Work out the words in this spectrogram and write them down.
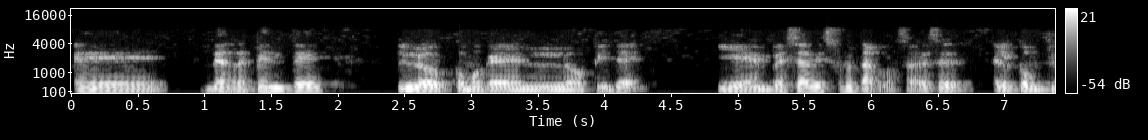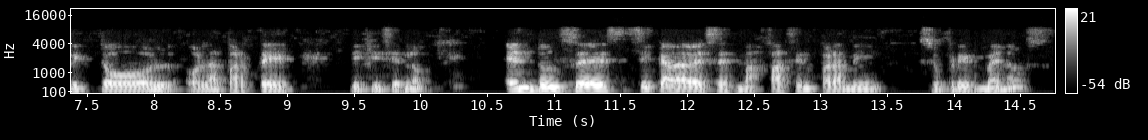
eh, de repente lo, como que lo pillé y empecé a disfrutarlo, ¿sabes? El, conflicto o, la parte difícil, ¿no? Entonces, sí, cada vez es más fácil para mí sufrir menos,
